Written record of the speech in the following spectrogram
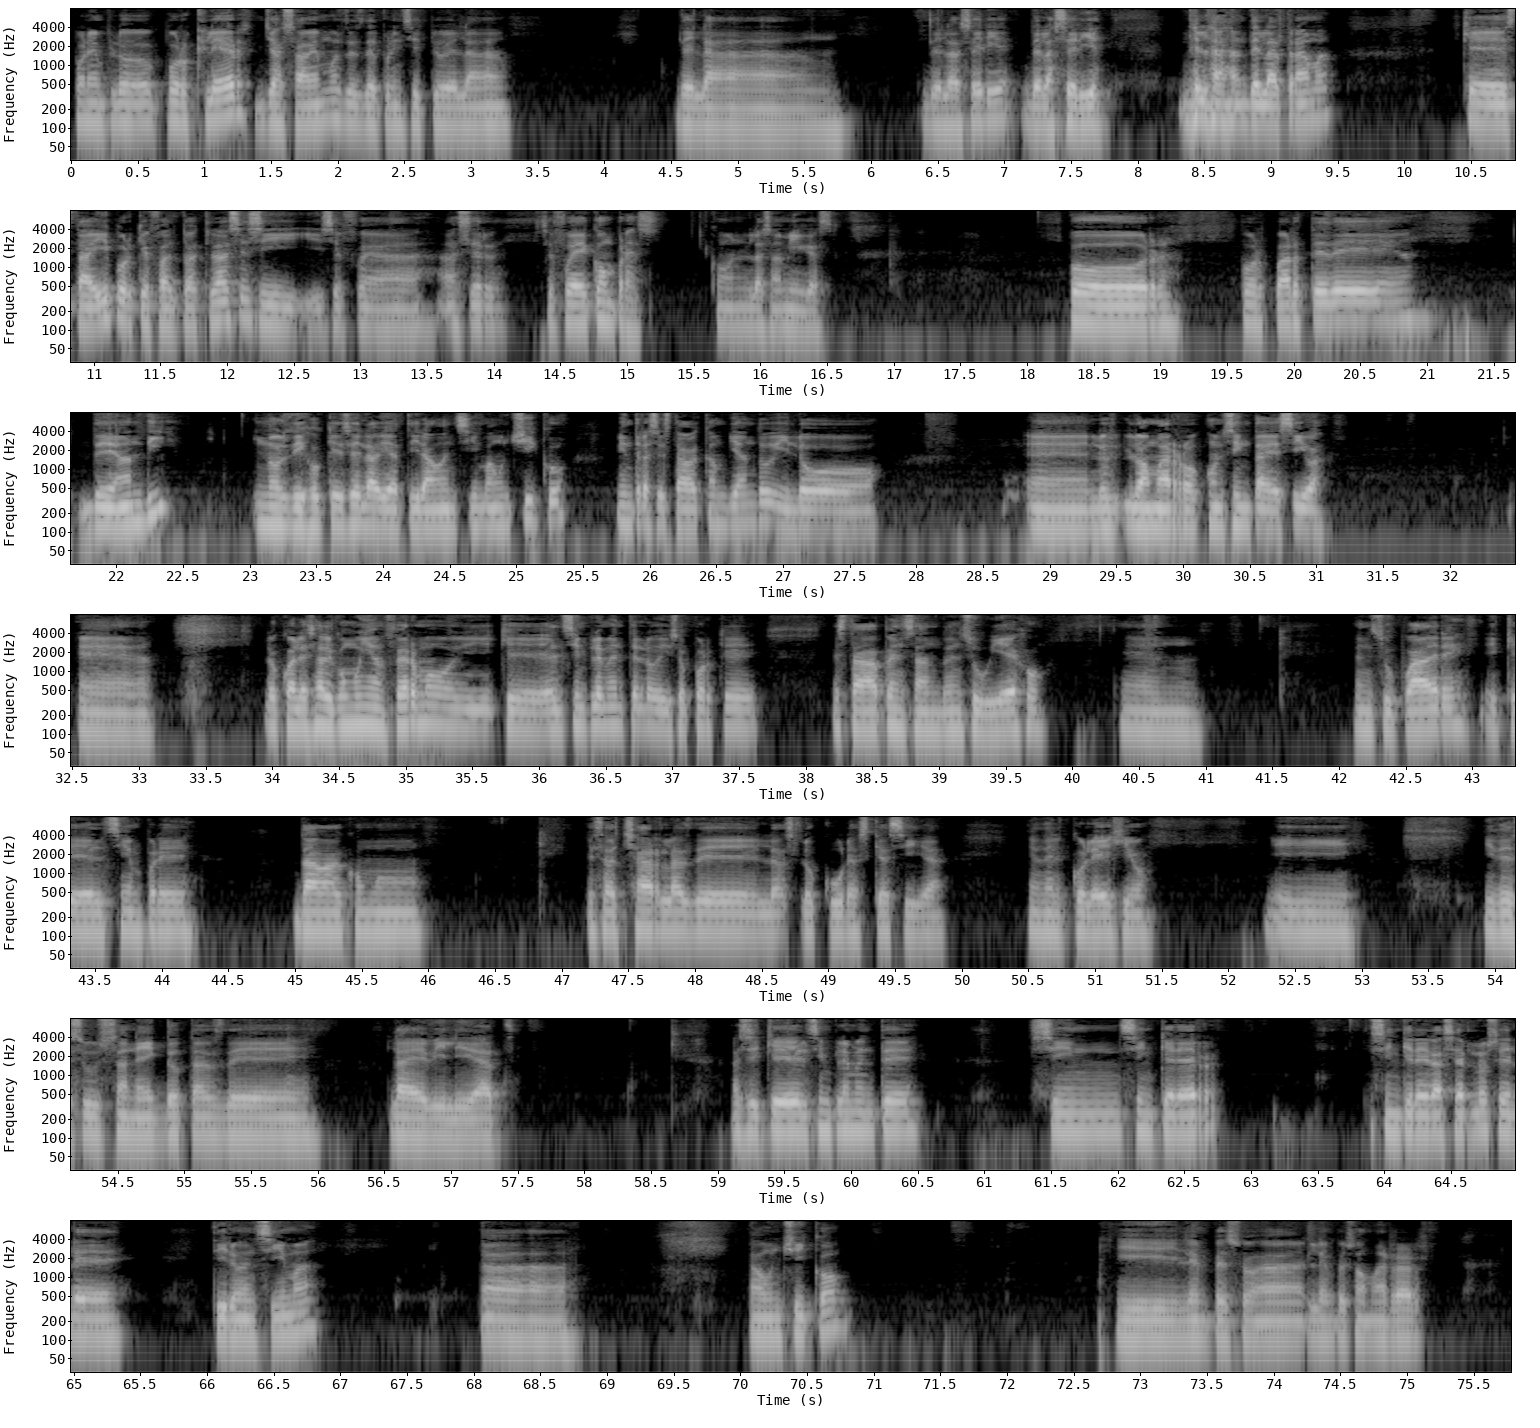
Por ejemplo, por Claire ya sabemos desde el principio de la de la de la serie, de la serie, de la, de la trama que está ahí porque faltó a clases y, se fue a, hacer, se fue de compras con las amigas. Por, por parte de, de Andy, nos dijo que se le había tirado encima a un chico mientras estaba cambiando y lo, eh, lo, amarró con cinta adhesiva. Eh, lo cual es algo muy enfermo y que él simplemente lo hizo porque estaba pensando en su viejo, en, en su padre y que él siempre daba como esas charlas de las locuras que hacía en el colegio y, y de sus anécdotas de la debilidad. Así que él simplemente sin, sin querer sin querer hacerlo se le tiró encima a, a un chico y le empezó a le empezó a amarrar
